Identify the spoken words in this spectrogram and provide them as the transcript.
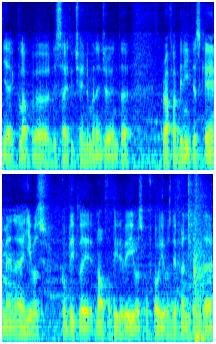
yeah, club uh, decided to change the manager, and uh, Rafa Benitez came, and uh, he was completely no completely. He was of course he was different, and uh,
